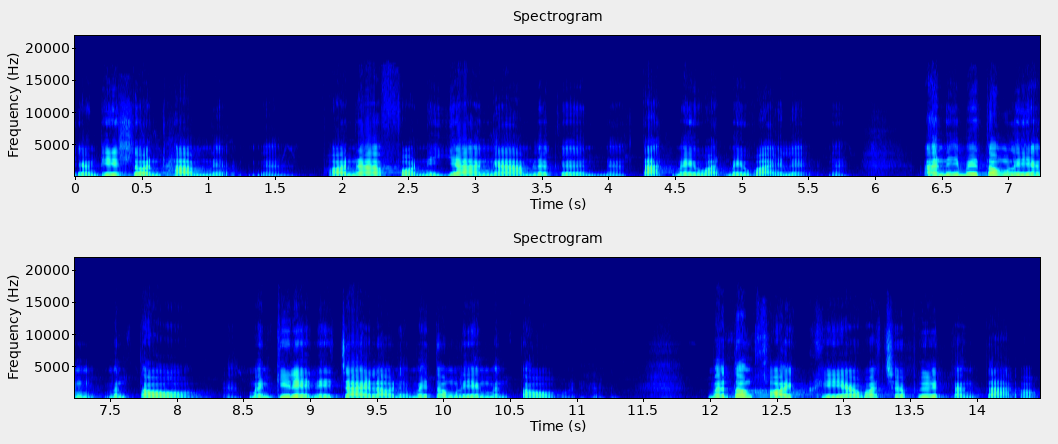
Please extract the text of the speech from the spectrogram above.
อย่างที่สวนทำเนี่ยนะพอหน้าฝนนี่หญ้างามเหลือเกินนะตัดไม่หวัดไม่ไหวเลยนะอันนี้ไม่ต้องเลี้ยงมันโตนะเหมือนกิเลสในใจเราเนี่ยไม่ต้องเลี้ยงมันโตนะมันต้องคอยเคลียร์วัชพืชต่าง ๆออก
